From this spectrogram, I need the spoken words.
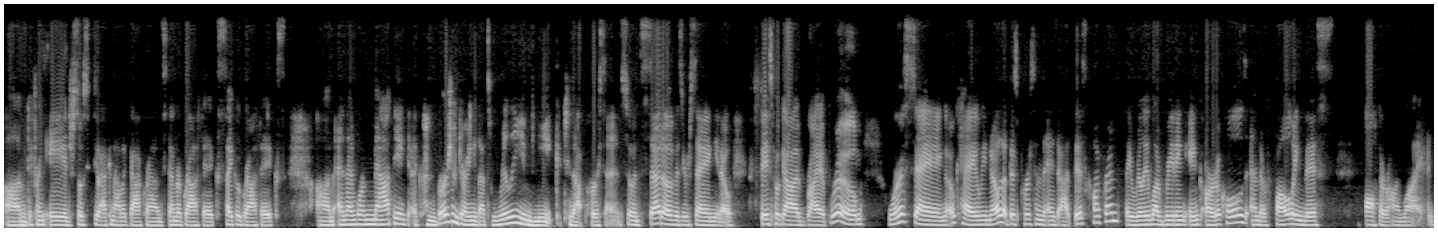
um, different age, socioeconomic backgrounds, demographics, psychographics, um, and then we're mapping a conversion journey that's really unique to that person. So instead of, as you're saying, you know, Facebook ad, buy a broom, we're saying, okay, we know that this person is at this conference. They really love reading Inc. articles and they're following this author online.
